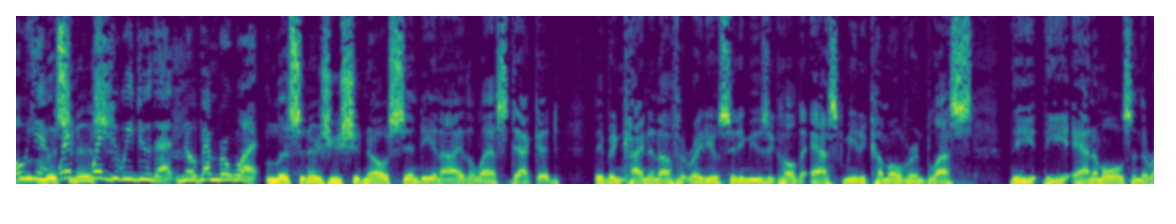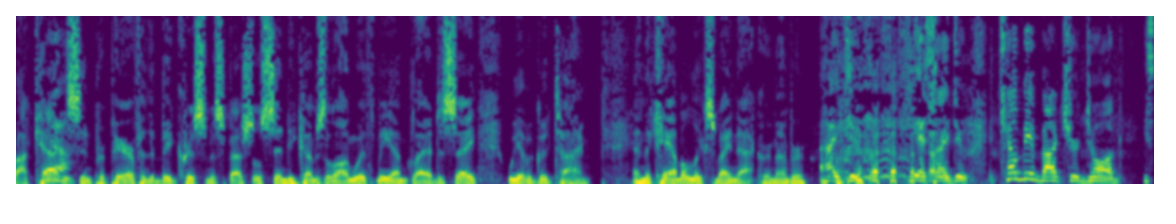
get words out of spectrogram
oh yeah. listeners, When, when do we do that? November what? listeners, you should know Cindy and I the last decade. They've been kind enough at Radio City Music Hall to ask me to come over and bless the the animals and the Rockettes Yeah. and prepare for the big Christmas special. Cindy comes along with me. I'm glad to say we have a good time. And the camel licks my neck. Remember? I do. yes, I do. Tell me about your dog. He's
